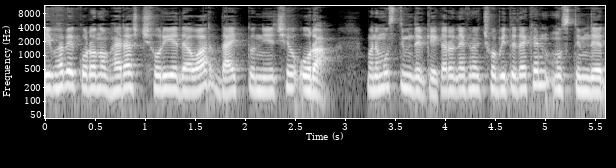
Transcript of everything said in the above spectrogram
এইভাবে করোনা ভাইরাস ছড়িয়ে দেওয়ার দায়িত্ব নিয়েছে ওরা। মানে মুসলিমদেরকে। কারণ এখানে ছবিতে দেখেন মুসলিমদের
